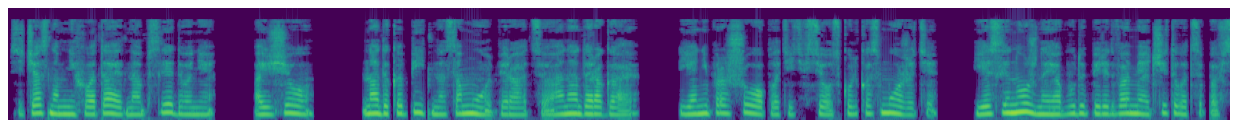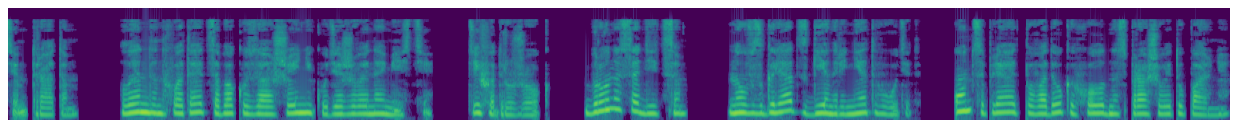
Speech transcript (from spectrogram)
Сейчас нам не хватает на обследование, а еще надо копить на саму операцию, она дорогая. Я не прошу оплатить все, сколько сможете, если нужно, я буду перед вами отчитываться по всем тратам. Лэндон хватает собаку за ошейник, удерживая на месте. Тихо, дружок. Бруно садится, но взгляд с Генри не отводит. Он цепляет поводок и холодно спрашивает у парня.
